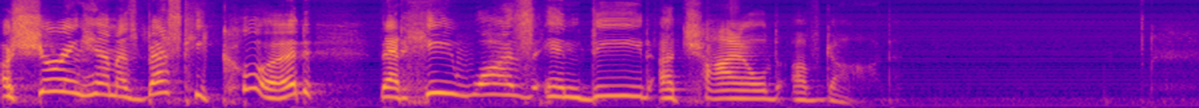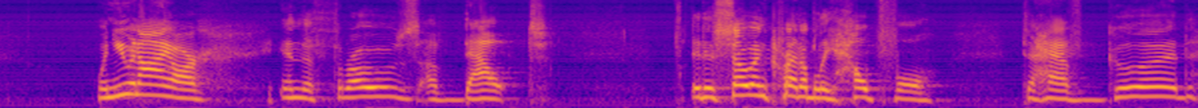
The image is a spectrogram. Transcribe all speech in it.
assuring him as best he could that he was indeed a child of God. When you and I are in the throes of doubt, it is so incredibly helpful to have good,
